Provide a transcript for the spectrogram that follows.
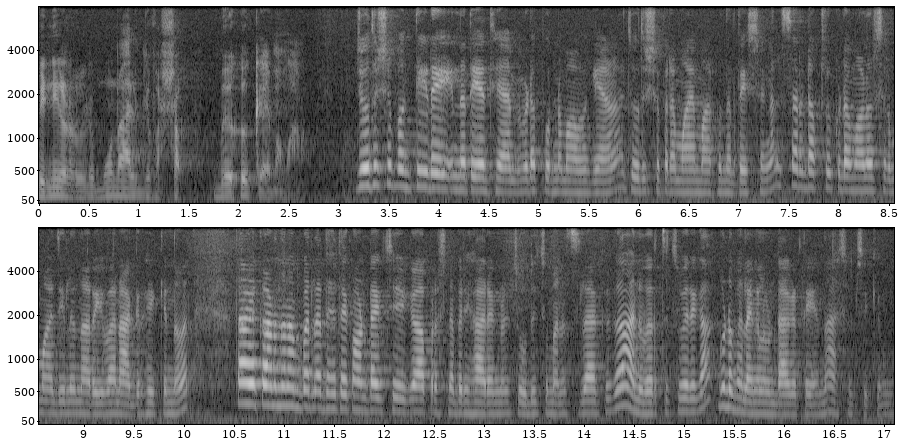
പിന്നീടുള്ളൊരു മൂന്നാലഞ്ച് വർഷം ബഹുക്ഷേമമാണ്. ജ്യോതിഷ പങ്ക്തിയുടെ ഇന്നത്തെ അധ്യായം ഇവിടെ പൂർണമാവുകയാണ്. ജ്യോതിഷപരമായ മാർഗനിർദ്ദേശങ്ങൾ സർ ഡോക്ടർ കുടമാളൂർ ശർമാജിയിൽ നിന്ന് അറിയുവാൻ ആഗ്രഹിക്കുന്നവർ താഴെ കാണുന്ന നമ്പറിൽ അദ്ദേഹത്തെ കോൺടാക്ട് ചെയ്യുക പ്രശ്നപരിഹാരങ്ങൾ ചോദിച്ചു മനസ്സിലാക്കുക അനുവർത്തിച്ചു വരിക ഗുണഫലങ്ങൾ ഉണ്ടാകട്ടെ എന്ന് ആശംസിക്കുന്നു.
